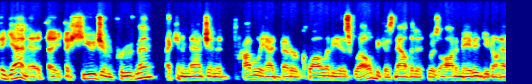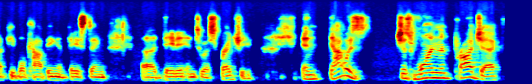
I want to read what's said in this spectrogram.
again, a, a, huge improvement. I can imagine it probably had better quality as well because now that it was automated, you don't have people copying and pasting uh, data into a spreadsheet. And that was just one project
